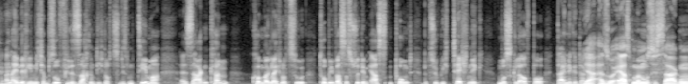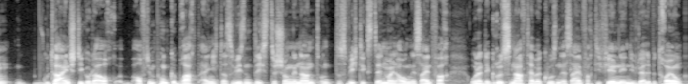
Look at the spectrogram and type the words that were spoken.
alleine reden. Ich habe so viele Sachen, die ich noch zu diesem Thema äh, sagen kann kommen wir gleich noch zu. Tobi, was ist zu dem ersten Punkt bezüglich Technik, Muskelaufbau, deine Gedanken? Ja, also erstmal muss ich sagen, guter Einstieg oder auch auf den Punkt gebracht, eigentlich das Wesentlichste schon genannt und das Wichtigste in meinen Augen ist einfach, oder der größte Nachteil bei Kursen ist einfach die fehlende individuelle Betreuung.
